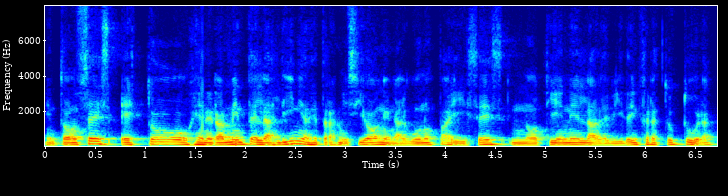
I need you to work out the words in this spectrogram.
Entonces, esto generalmente las líneas de transmisión en algunos países no tienen la debida infraestructura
